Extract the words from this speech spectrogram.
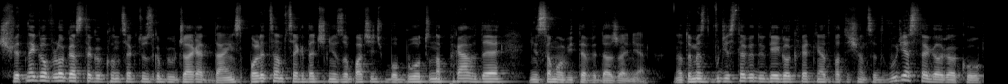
Świetnego vloga z tego koncertu zrobił Jared Dines. Polecam serdecznie zobaczyć, bo było to naprawdę niesamowite wydarzenie. Natomiast 22 kwietnia 2020 roku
